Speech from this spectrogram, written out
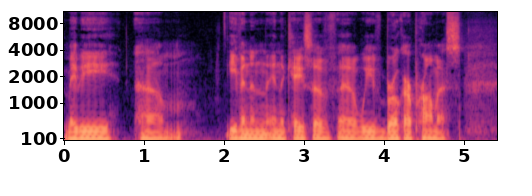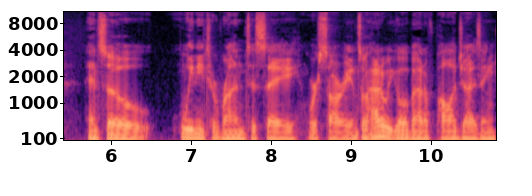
maybe um, even in, in the case of uh, we've broke our promise and so we need to run to say we're sorry. And so, how do we go about apologizing?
